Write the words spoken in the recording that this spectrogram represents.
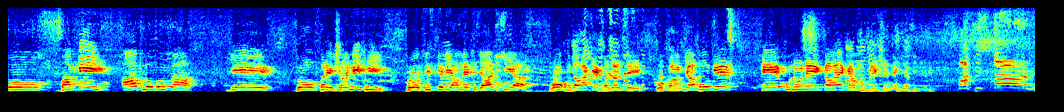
तो बाकी आप लोगों का ये जो परेशानी थी जो जिसके लिए हमने एहतजाज किया वो खुदा के फजल से वो कामयाब हो गए कि उन्होंने कहा है कि हम ऑपरेशन नहीं अभी करें पाकिस्तान!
